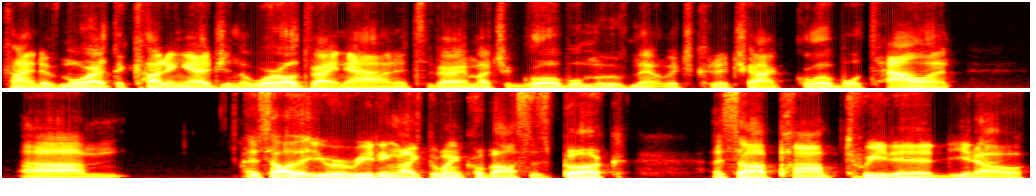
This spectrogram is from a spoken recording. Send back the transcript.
kind of more at the cutting edge in the world right now, and it's very much a global movement which could attract global talent. Um, I saw that you were reading like the Winklevosses book. I saw Pomp tweeted, you know,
